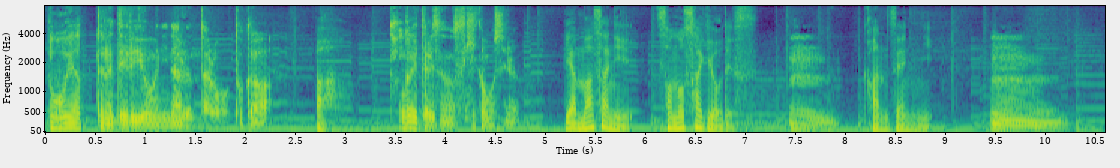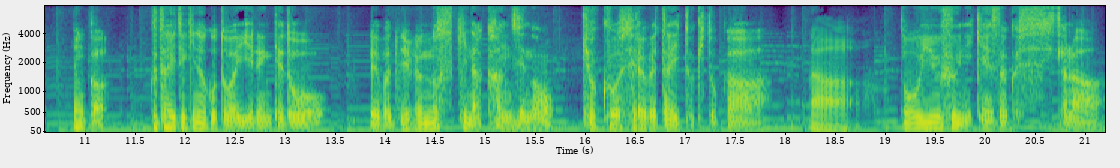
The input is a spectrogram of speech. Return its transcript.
どうやったら出るようになるんだろうとかあ、考えたりするの好きかもしれない。いや、まさにその作業です。うん。完全に。うん。なんか、具体的なことは言えれんけど、例えば自分の好きな感じの曲を調べたい時とか、ああ。どういう風に検索したら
